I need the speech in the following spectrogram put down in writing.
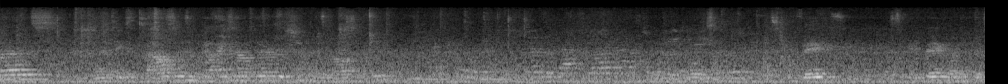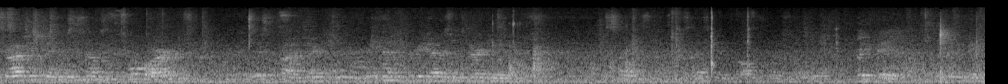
plants, and it takes thousands of guys out there, which is awesome. It's a big, it's a big one. The project that we in 2004, this project, we had 330 acres. It's like, it's like a golf course. Pretty big, pretty big.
